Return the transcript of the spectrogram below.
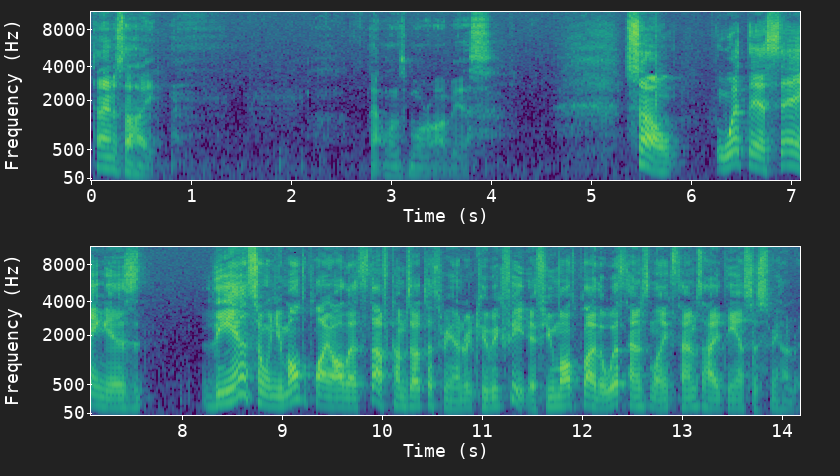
times the height. That one's more obvious. So what they're saying is the answer when you multiply all that stuff comes out to 300 cubic feet. If you multiply the width times the length times the height, the answer is 300.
